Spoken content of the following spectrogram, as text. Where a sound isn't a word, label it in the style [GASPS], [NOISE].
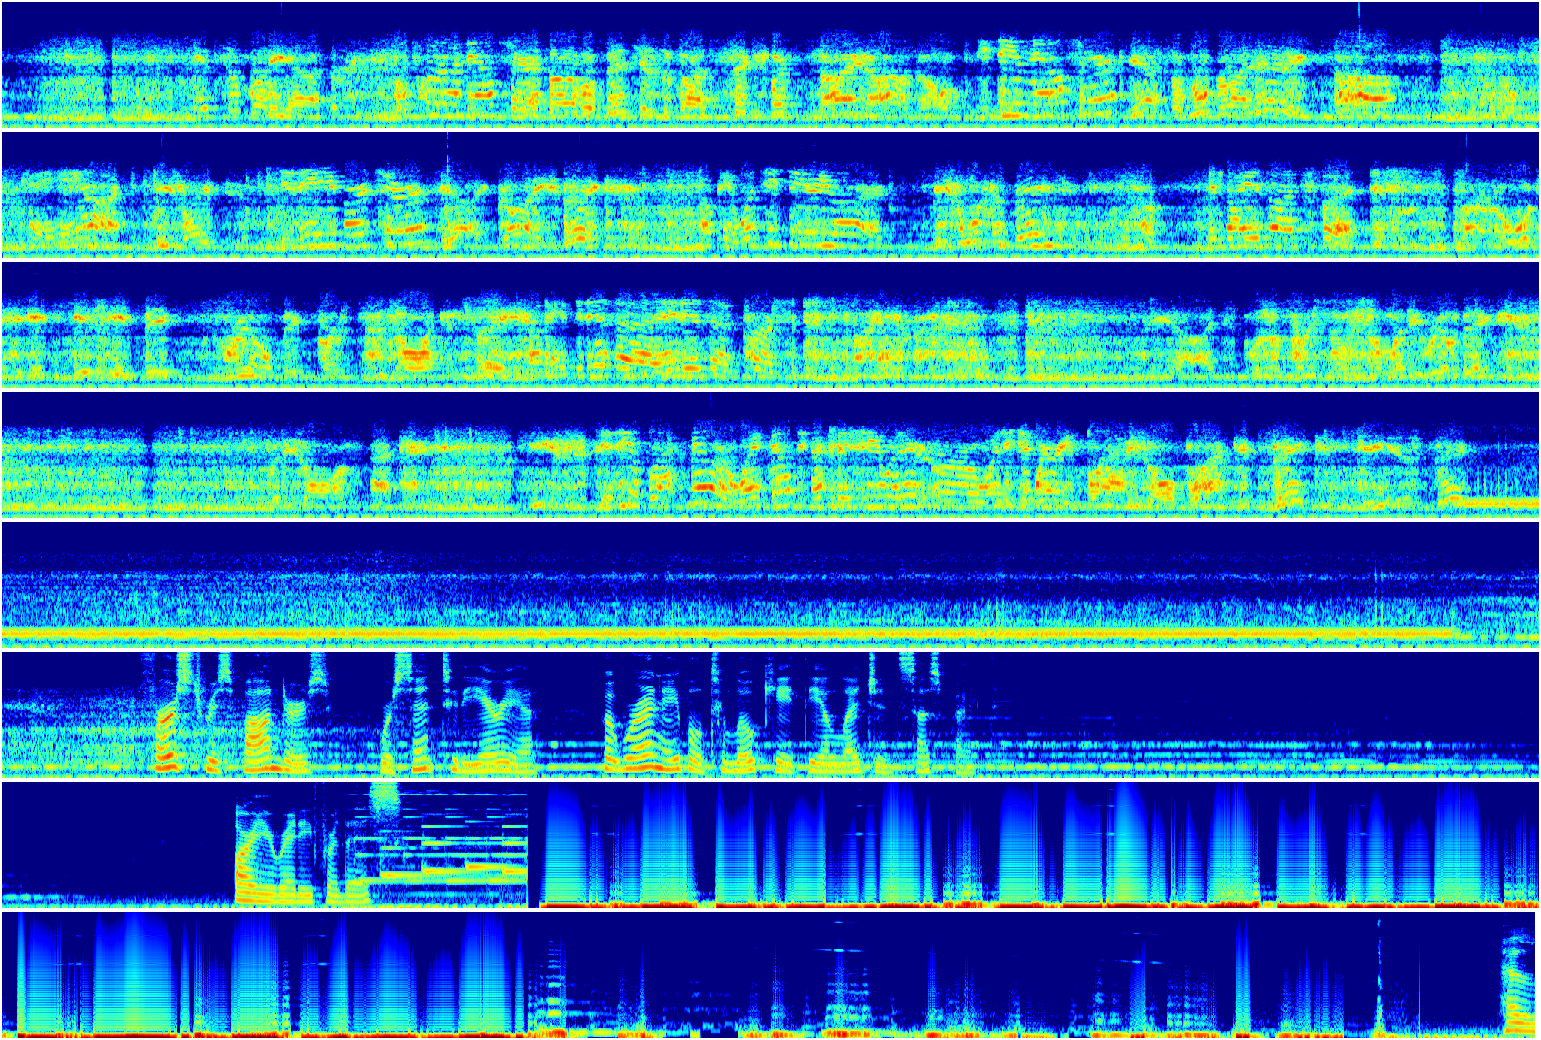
Get somebody out there. What's going on now, sir? That son of a bitch is about six foot nine, I don't know. You see him now, sir? Yes, I'm looking right at him. Uh-oh. Okay, hang on. He's right. Is he in your yard, sir? Yeah, God, he's big. Okay, what's he in your yard? He's looking big. The guy is on foot. I don't know what, it, it's a big, real big person. That's all I can say. Okay, it is a, it is a person. I, yeah, it was a person, somebody real big. But he's all on back. He's, Is he a black male or a white male? Did you actually see what it, or was he wearing black? he's all black and big. He is big. First responders were sent to the area, but were unable to locate the alleged suspect. Are you ready for this?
